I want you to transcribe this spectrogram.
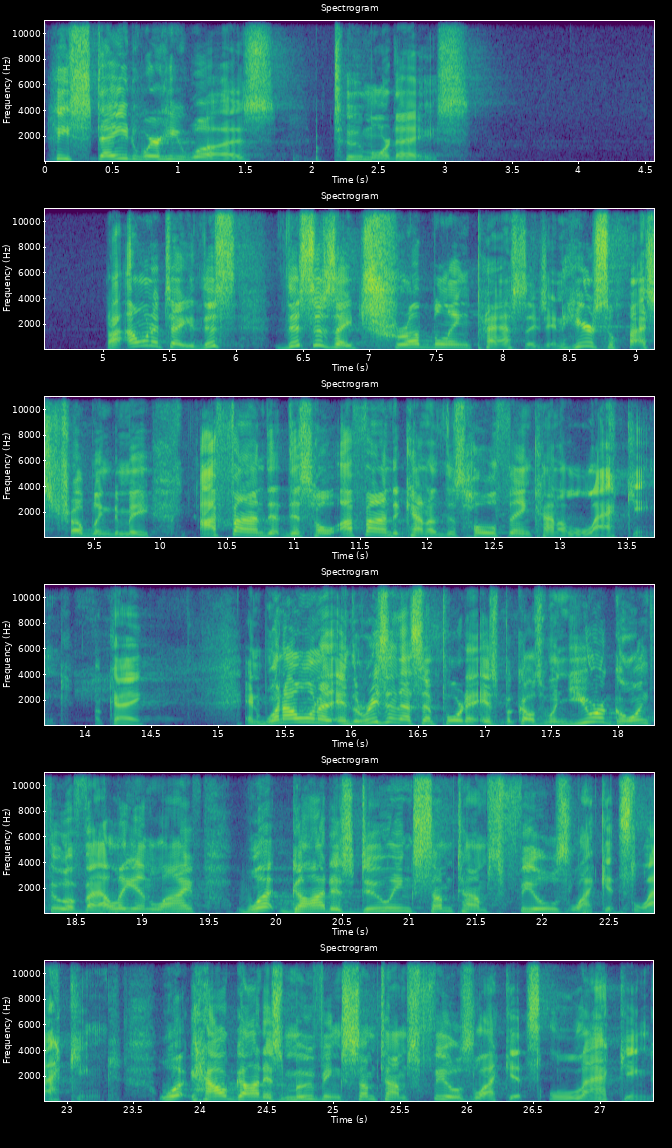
he stayed where he was two more days. I, I want to tell you, this, this is a troubling passage, and here's why it's troubling to me. I find that this whole, I find that kind of this whole thing kind of lacking, okay? And what I want to, and the reason that's important is because when you are going through a valley in life, what God is doing sometimes feels like it's lacking. What, how God is moving sometimes feels like it's lacking.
